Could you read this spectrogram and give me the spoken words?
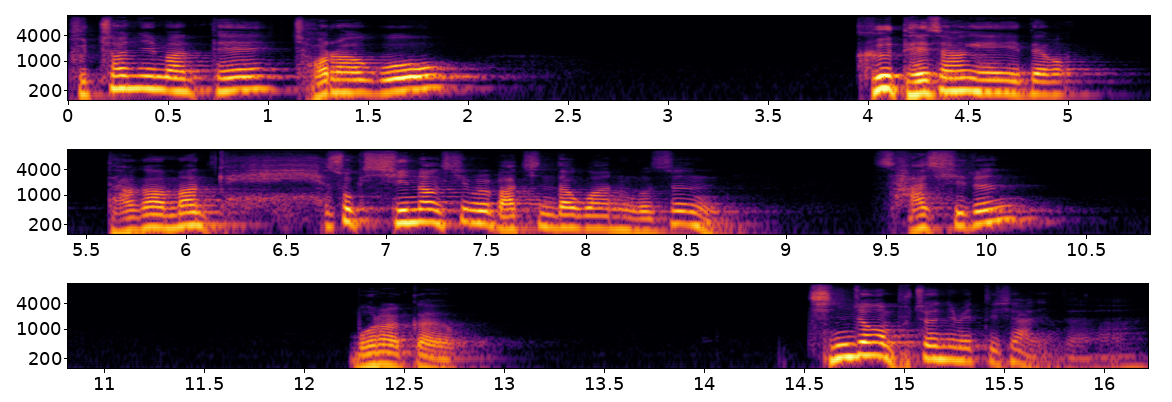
부처님한테 절하고 그 대상에다가만 계속 신앙심을 바친다고 하는 것은 사실은 뭐랄까요? 진정한 부처님의 뜻이 아니다.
